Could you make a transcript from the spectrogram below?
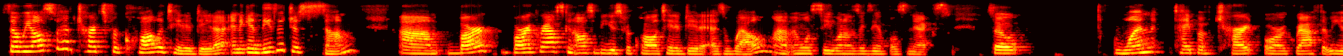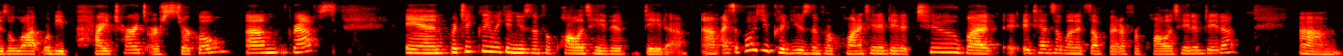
So we also have charts for qualitative data. And again, these are just some. Um, bar, bar graphs can also be used for qualitative data as well. Um, and we'll see one of those examples next. So one type of chart or graph that we use a lot would be pie charts or circle um, graphs. And particularly we can use them for qualitative data. Um, I suppose you could use them for quantitative data too, but it, it tends to lend itself better for qualitative data. Um,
